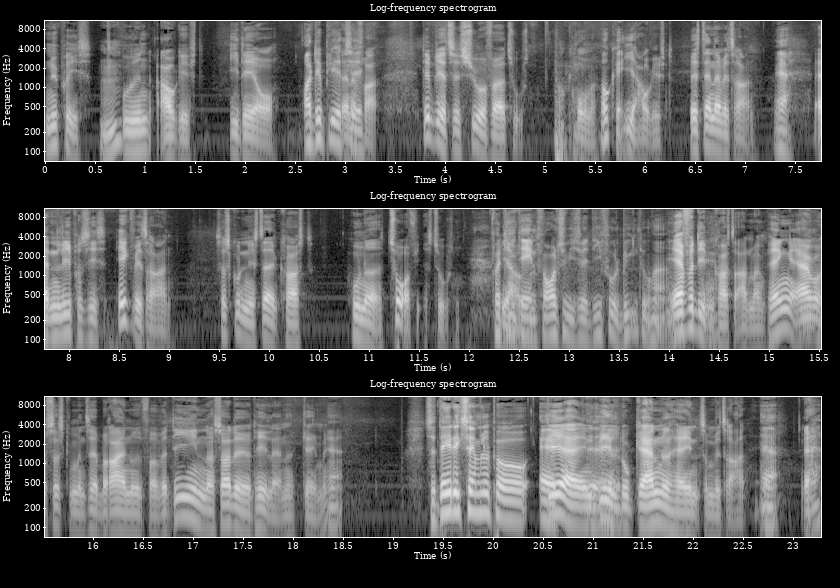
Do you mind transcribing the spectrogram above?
nypris mm. uden afgift i det år, Og det bliver er til... fra. Det bliver til 47.000 okay. kroner Okay. i afgift, hvis den er veteran. Ja, Er den lige præcis ikke veteran, så skulle den i stedet koste 182.000. fordi det er en forholdsvis værdifuld bil, du har. Ja, fordi den koster ret mange penge, ergo så skal man til at beregne ud for værdien, og så er det jo et helt andet game. Ikke? Ja. Så det er et eksempel på, at... Det er en øh, bil, du gerne vil have ind som veteran. Ja. Ja,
